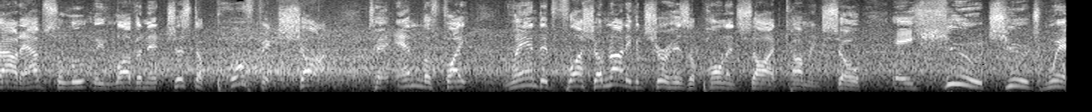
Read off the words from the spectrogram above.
Crowd absolutely loving it. Just a perfect shot to end the fight. Landed flush. I'm not even sure his opponent saw it coming. So a huge, huge win.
